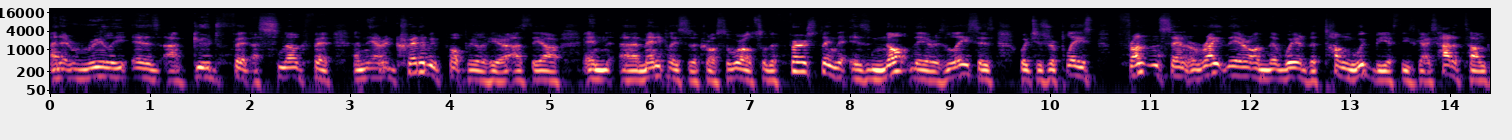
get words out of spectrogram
and it really is a good fit, a snug fit, and they are incredibly popular here, as they are in uh, many places across the world. So the first thing that is not there is laces, which is replaced front and center right there on the where the tongue would be if these guys had a tongue.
